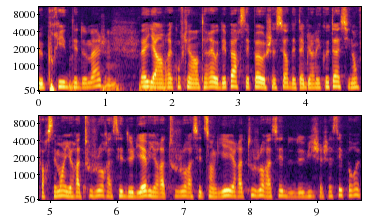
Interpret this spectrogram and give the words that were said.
le prix des dommages. Mhm. Là, il y a un vrai conflit d'intérêts au départ. C'est pas aux chasseurs d'établir les quotas. Sinon, forcément, il y aura toujours assez de lièvres, il y aura toujours assez de sangliers, il y aura toujours assez de, de biches à chasser pour eux.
